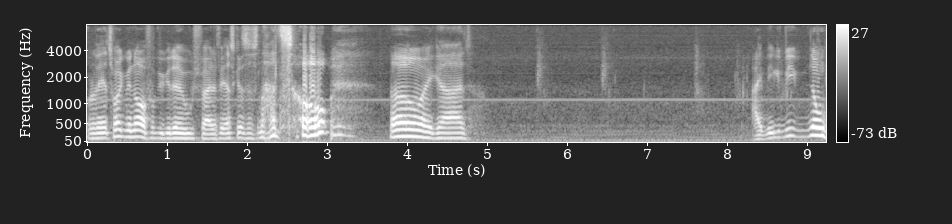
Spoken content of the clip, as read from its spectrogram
Jeg tror ikke, vi når at få bygget det her hus færdigt, for jeg skal så snart sove. Oh my god. Ej, vi, vi, nu,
